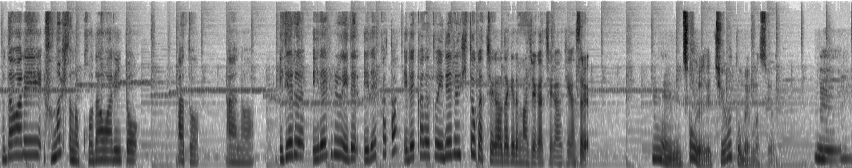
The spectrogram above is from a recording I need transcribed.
こだわりその人のこだわりとあとあの入れる入れる入れ入れ方？入れ方と入れる人が違うだけでも味が違う気がする。うん、そうですね。違うと思いますよ。うん。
